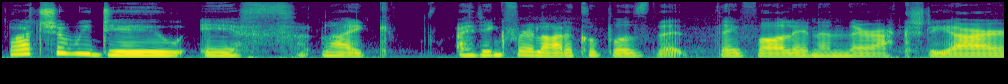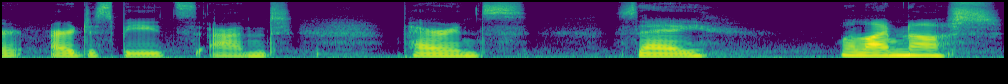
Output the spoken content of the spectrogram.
What should we do if, like, I think for a lot of couples that they fall in and there actually are are disputes and parents say, "Well, I'm not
